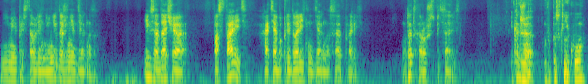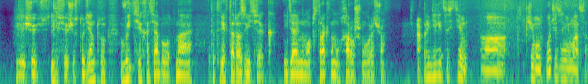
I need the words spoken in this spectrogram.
не имея представления, у них даже нет диагноза. Их задача поставить хотя бы предварительный диагноз и отправить. Вот это хороший специалист. И как же выпускнику или, еще, или все еще студенту выйти хотя бы вот на этот вектор развития к идеальному, абстрактному, хорошему врачу? определиться с тем, а, чем он хочет заниматься,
